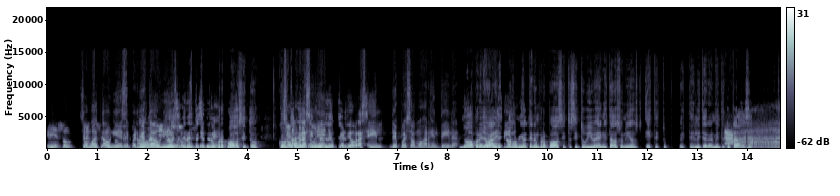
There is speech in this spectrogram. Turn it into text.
Eso. pero Somos entonces- estadounidenses, entonces- perdió Ah, bueno, Estados pero Unidos. eso tiene, eso tiene un propósito. Somos brasileños, perdió Brasil, después somos Argentina. No, pero ya va, el. Estados Unidos tiene un propósito. Si tú vives en Estados Unidos, este es, tu, este es literalmente tu casa. Ah,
